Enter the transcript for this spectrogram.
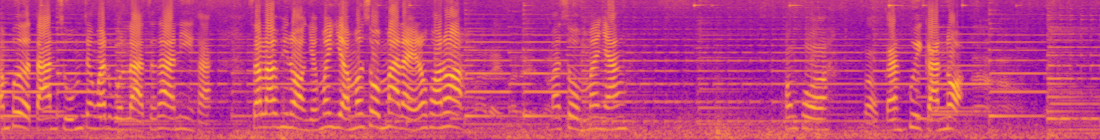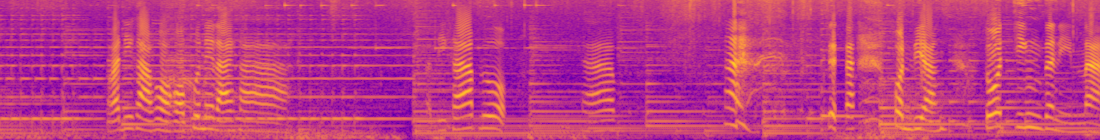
อำเภอตาลสุมจังหวัดอุบลราชธานีค่ะสำหรับพี่น้องอยากมาเยี่ยมมาชมมาได้เนาะพอเนาะ มาได้มาได้มาชมมาหยังของพอบอกการคุยกันเนาะอ่า สวัสดีค่ะพ่อขอบคุณในไลน์ค่ะ ดีครับลูกครับคนเดียงตัวจริงตัวนี้น่ะ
